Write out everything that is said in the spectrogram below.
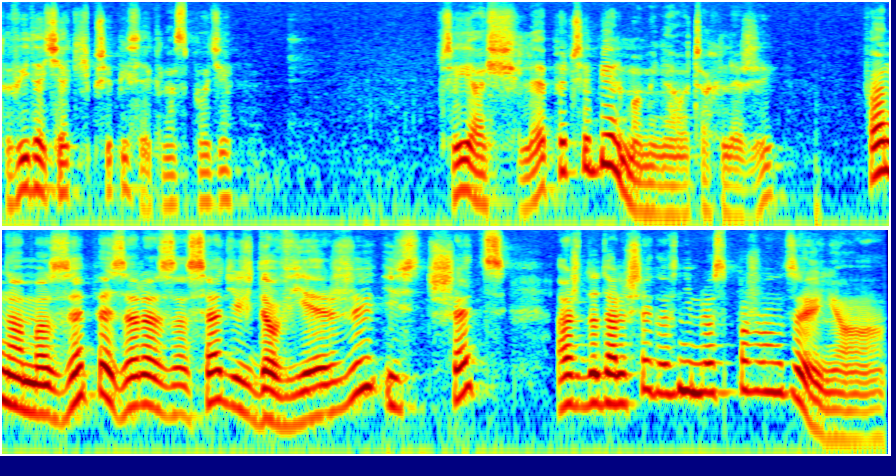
To widać jakiś przypisek na spodzie. Czy ja ślepy, czy bielmo mi na oczach leży? Pana Mazepę zaraz zasadzić do wieży i strzec aż do dalszego z nim rozporządzenia.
